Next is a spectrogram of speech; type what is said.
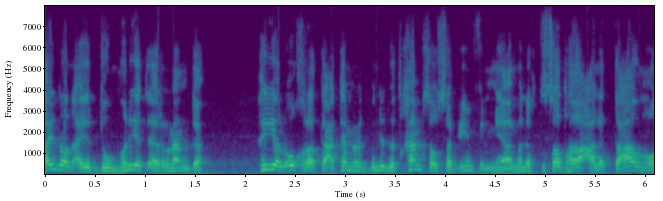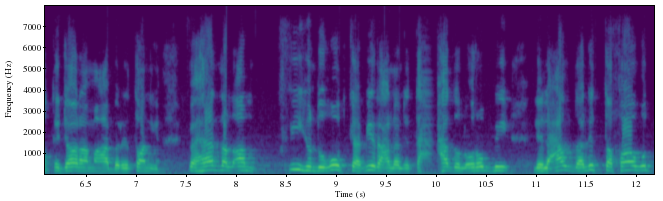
أيضا جمهورية إيرلندا هي الأخرى تعتمد بنسبة 75% من اقتصادها على التعاون والتجارة مع بريطانيا. فهذا الأمر فيه ضغوط كبيرة على الاتحاد الأوروبي للعودة للتفاوض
